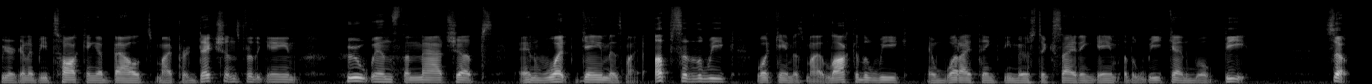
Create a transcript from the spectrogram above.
we are going to be talking about my predictions for the game, who wins the matchups, and what game is my upset of the week, what game is my lock of the week, and what I think the most exciting game of the weekend will be. So,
